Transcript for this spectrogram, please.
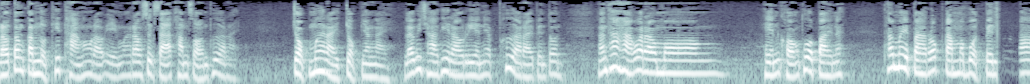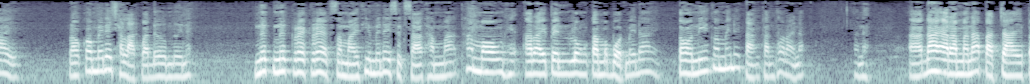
เราต้องกำหนดทิศทางของเราเองว่าเราศึกษาคำสอนเพื่ออะไร จบเมื่อไหร่จบยังไง แล้ววิชาที่เราเรียนเนี่ยเพื่ออะไรเป็นต้นนั้นถ้าหากว่าเรามองเห็นของทั่วไปนะถ้าไม่ปารบกรรมมาบทเป็น ได้ เราก็ไม่ได้ฉลาดกว่าเดิมเลยนะนึกนึกแรก ๆ สมัยที่ไม่ได้ศึกษาธรรมะ ถ้ามองอะไรเป็นลงกรรมบทไม่ได้ ตอนนี้ก็ไม่ได้ต่างกันเท่าไหร่นะนะได้อารมณะปัจจัย ป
